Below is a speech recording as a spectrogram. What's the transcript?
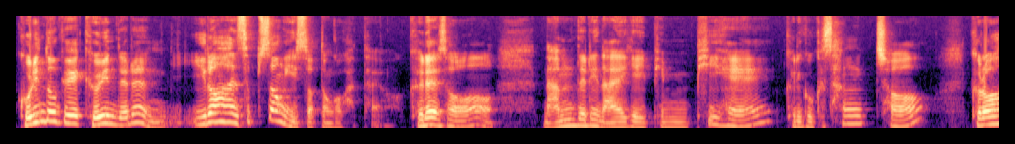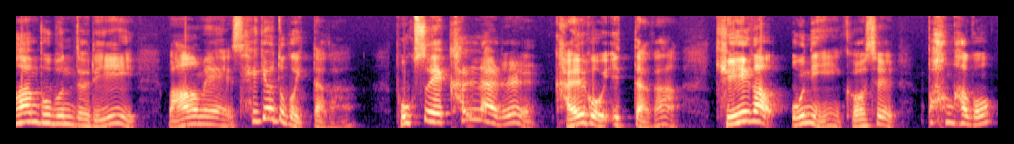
고린도 교회 교인들은 이러한 습성이 있었던 것 같아요. 그래서 남들이 나에게 입힌 피해, 그리고 그 상처, 그러한 부분들이 마음에 새겨두고 있다가 복수의 칼날을 갈고 있다가 기회가 오니 그것을 뻥 하고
